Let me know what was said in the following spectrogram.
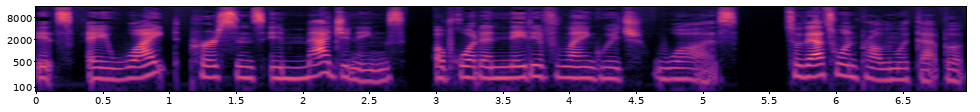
It's a white person's imaginings of what a native language was. So that's one problem with that book.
